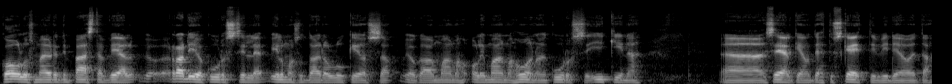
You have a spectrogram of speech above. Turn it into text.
Koulussa mä yritin päästä vielä radiokurssille ilmaisutaidon lukiossa, joka on maailman, oli maailman huonoin kurssi ikinä – sen jälkeen on tehty skeittivideoita.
